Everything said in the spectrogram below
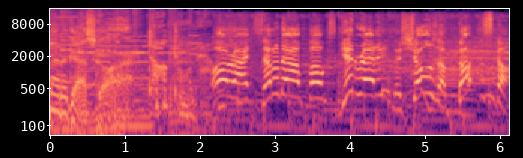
Madagascar. Talk to him. All right, settle down, folks. Get ready. The show's about to start.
